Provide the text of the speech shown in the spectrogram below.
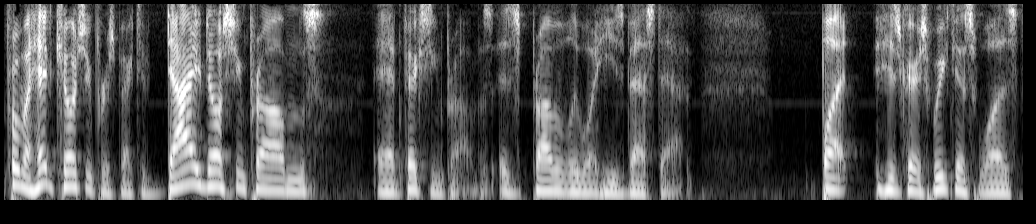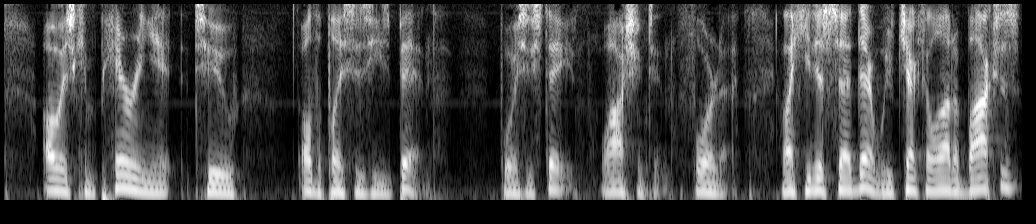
from a head coaching perspective, diagnosing problems and fixing problems is probably what he's best at. But his greatest weakness was always comparing it to all the places he's been Boise State, Washington, Florida. Like he just said there, we've checked a lot of boxes.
